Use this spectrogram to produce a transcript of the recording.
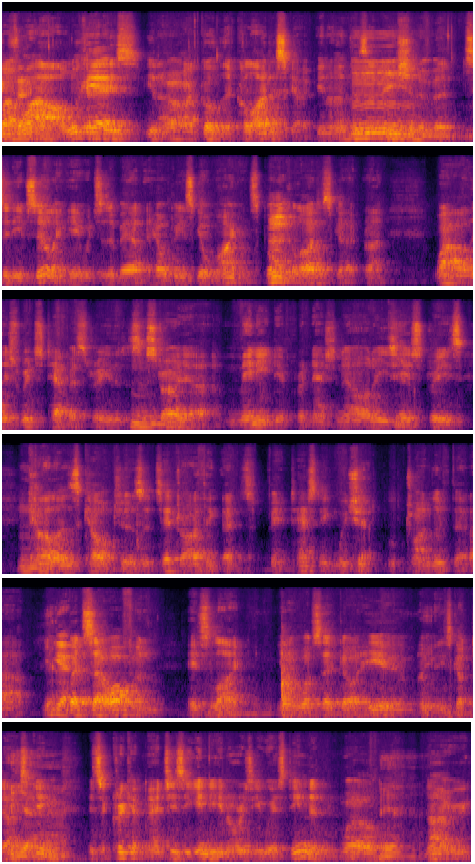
But exactly. wow, look at Yeah. this. You know, I've got the kaleidoscope. You know, there's Mm. an initiative at City of Stirling here, which is about helping skilled migrants called Mm. Kaleidoscope, right? Wow, this rich tapestry that is Mm. Australia, many different nationalities, histories, Mm. colours, cultures, etc. I think that's fantastic. We should try and lift that up. Yeah. But so often it's like, you know, what's that guy here? I mean, he's got dark Yeah. skin. It's a cricket match. Is he Indian or is he West Indian? Well, Yeah. no,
